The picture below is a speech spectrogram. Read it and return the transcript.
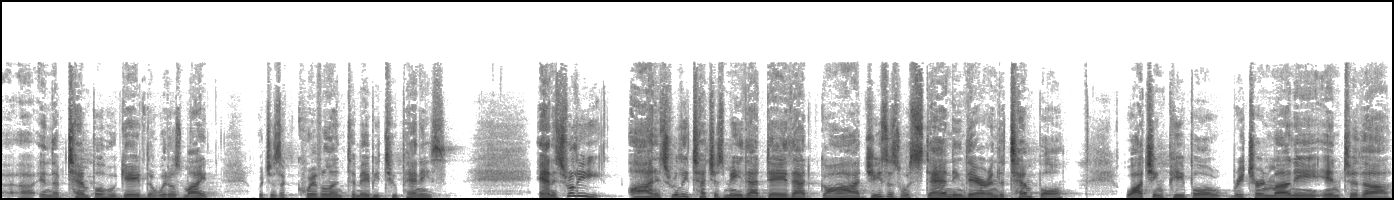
uh, in the temple who gave the widow's mite, which is equivalent to maybe two pennies. And it's really odd, it really touches me that day that God, Jesus was standing there in the temple watching people return money into the,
